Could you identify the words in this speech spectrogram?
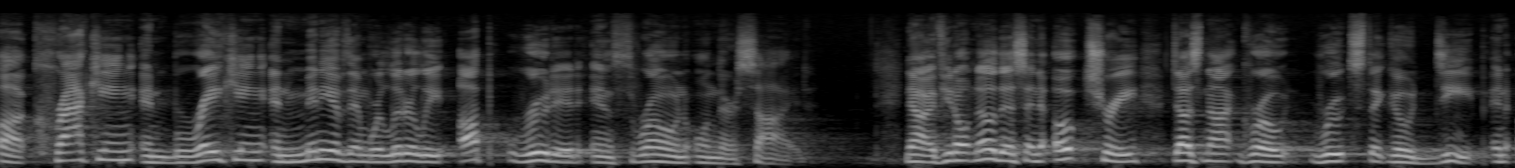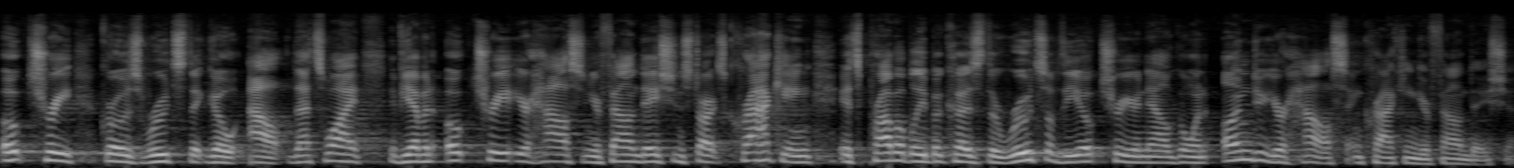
uh, cracking and breaking, and many of them were literally uprooted and thrown on their side. Now, if you don't know this, an oak tree does not grow roots that go deep. An oak tree grows roots that go out. That's why if you have an oak tree at your house and your foundation starts cracking, it's probably because the roots of the oak tree are now going under your house and cracking your foundation.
